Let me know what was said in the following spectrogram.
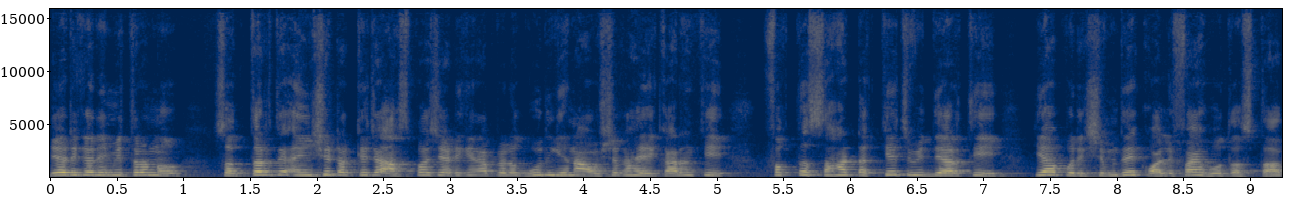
या ठिकाणी मित्रांनो सत्तर ते ऐंशी टक्केच्या आसपास या ठिकाणी आपल्याला गुण घेणं आवश्यक आहे. कारण की फक्त सहा टक्केच विद्यार्थी या परीक्षेमध्ये क्वालिफाय होत असतात.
